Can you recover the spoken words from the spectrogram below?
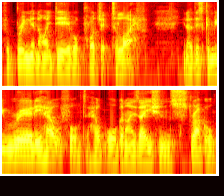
for bringing an idea or project to life. You know, this can be really helpful to help organizations struggle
